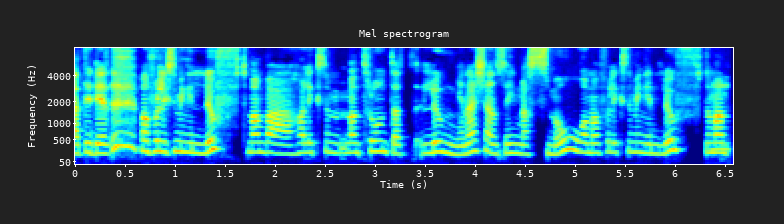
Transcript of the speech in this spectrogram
Att det är det, man får liksom ingen luft, man bara har liksom, man tror inte att lungorna känns så himla små och man får liksom ingen luft och man,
